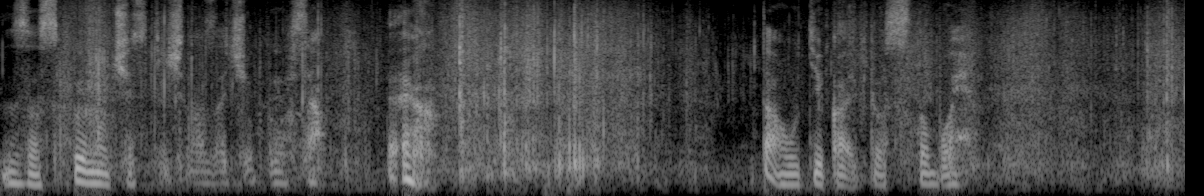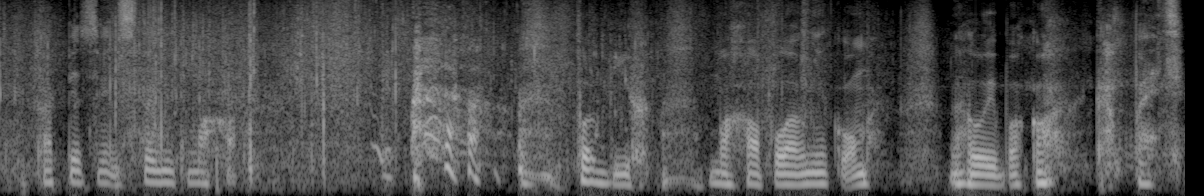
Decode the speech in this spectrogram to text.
За спину частично зачепився. Ех. Та утікай, пес з тобою. Капець він стоїть маха. Побіг. Маха плавником глибоко. Капець.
